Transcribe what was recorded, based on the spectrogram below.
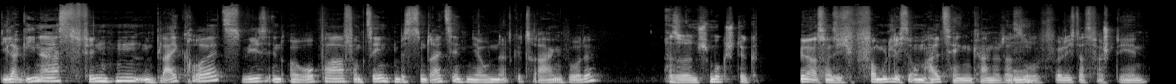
Die Laginas finden ein Bleikreuz, wie es in Europa vom 10. bis zum 13. Jahrhundert getragen wurde. Also ein Schmuckstück. Genau, dass man sich vermutlich so um den Hals hängen kann oder so, würde ich das verstehen.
